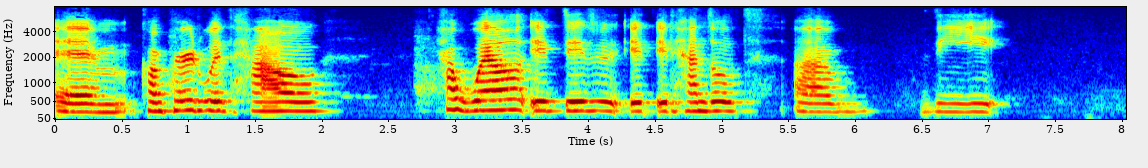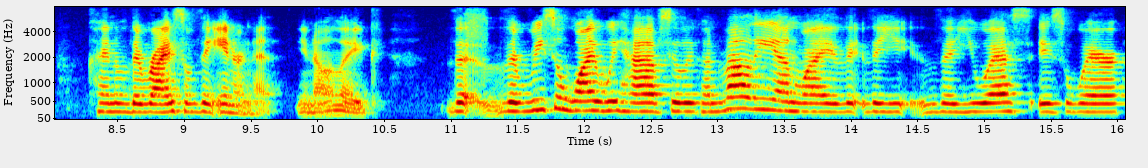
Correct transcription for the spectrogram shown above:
um, compared with how how well it did it it handled um, the kind of the rise of the internet. You know, like the the reason why we have Silicon Valley and why the the, the US is where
